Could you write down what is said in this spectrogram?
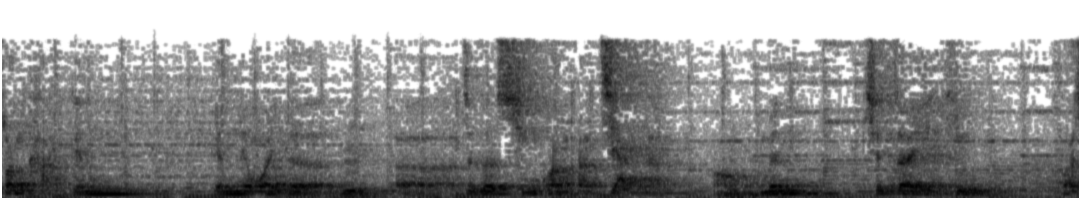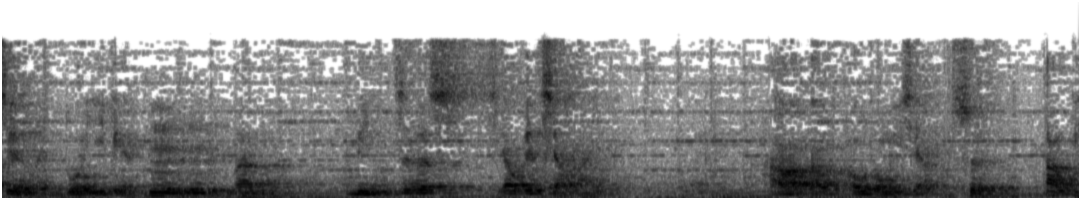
装卡跟跟另外一个嗯呃这个情况他讲了，哦，我们现在就发现很多疑点。嗯嗯。那你这个要跟小孩。好好沟沟通一下，是，到底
